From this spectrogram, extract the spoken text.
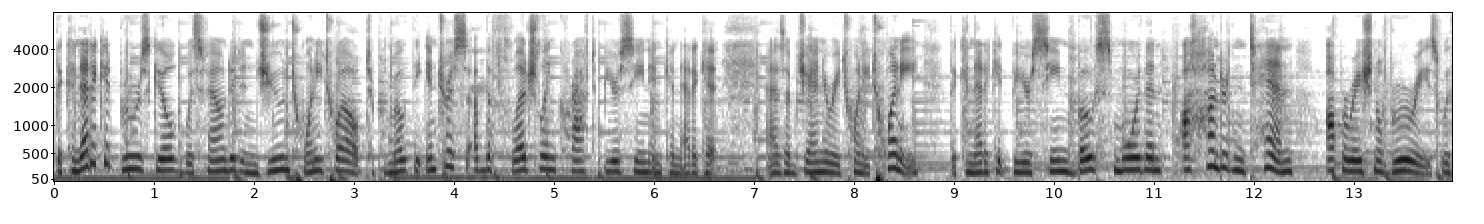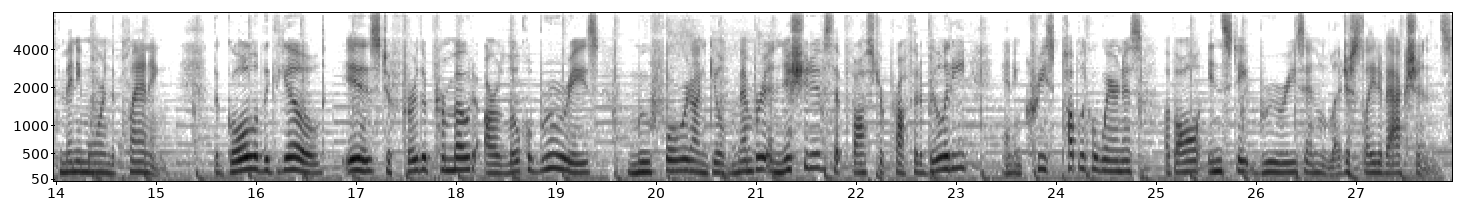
The Connecticut Brewers Guild was founded in June 2012 to promote the interests of the fledgling craft beer scene in Connecticut. As of January 2020, the Connecticut beer scene boasts more than 110 operational breweries, with many more in the planning. The goal of the Guild is to further promote our local breweries, move forward on Guild member initiatives that foster profitability, and increase public awareness of all in state breweries and legislative actions.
